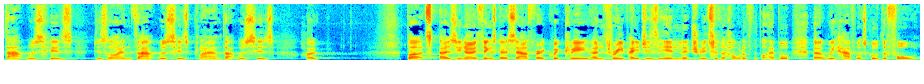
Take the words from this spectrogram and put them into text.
That was his design. That was his plan. That was his hope. But as you know, things go south very quickly, and three pages in, literally to the whole of the Bible, uh, we have what's called the fall.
